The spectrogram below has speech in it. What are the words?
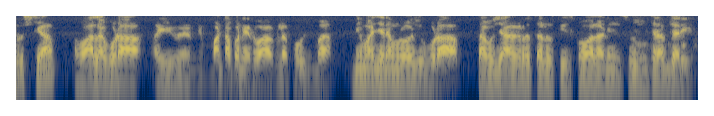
దృష్ట్యా వాళ్ళకు కూడా ఈ మంటప నిర్వాహకులకు నిమజ్జనం రోజు కూడా తగు జాగ్రత్తలు తీసుకోవాలని సూచించడం జరిగింది.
